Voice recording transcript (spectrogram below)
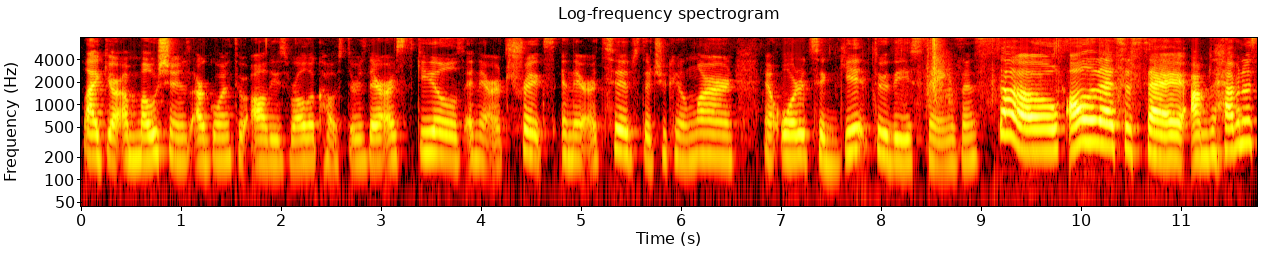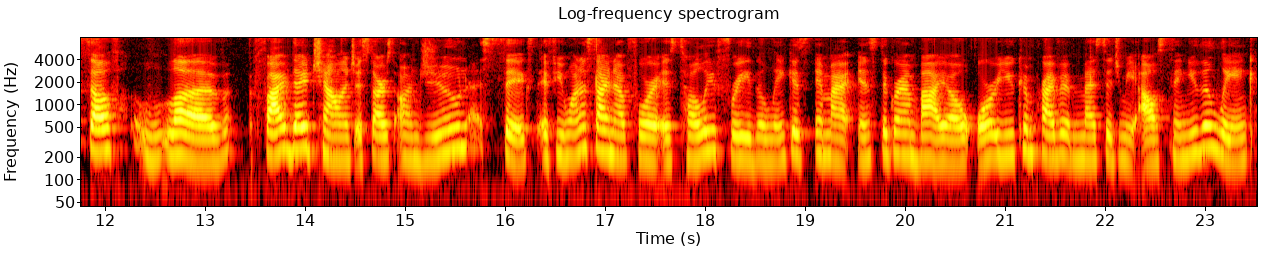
like your emotions are going through all these roller coasters, there are skills and there are tricks and there are tips that you can learn in order to get through these things. And so, all of that to say, I'm having a self love five day challenge. It starts on June 6th. If you want to sign up for it, it's totally free. The link is in my Instagram bio, or you can private message me. I'll send you the link.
